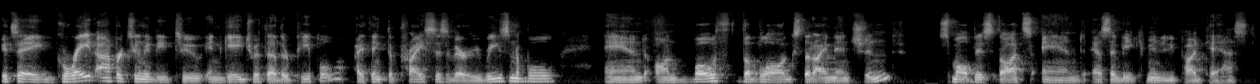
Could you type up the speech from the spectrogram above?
it's a great opportunity to engage with other people. I think the price is very reasonable. And on both the blogs that I mentioned, Small Biz Thoughts and SMB Community Podcast,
